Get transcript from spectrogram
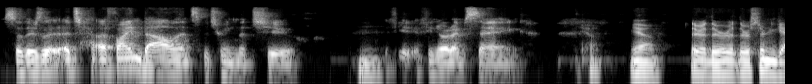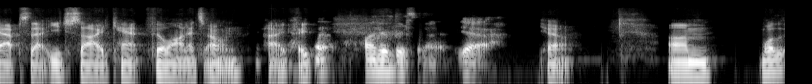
so there's a, a, t- a fine balance between the two mm. if, you, if you know what i'm saying. Yeah. Yeah. There there there are certain gaps that each side can't fill on its own. I, I 100% yeah. Yeah um, well,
